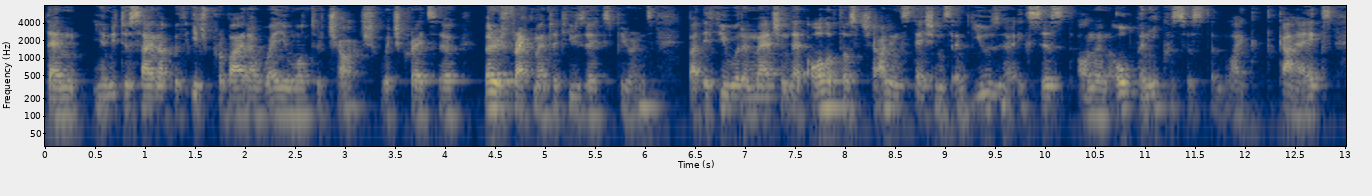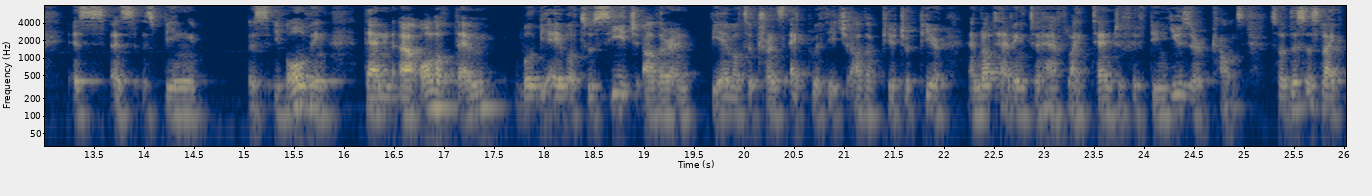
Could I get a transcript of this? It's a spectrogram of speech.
then you need to sign up with each provider where you want to charge, which creates a very fragmented user experience. But if you would imagine that all of those charging stations and user exist on an open ecosystem like Gaia X is, is, is being is evolving, then uh, all of them will be able to see each other and be able to transact with each other peer to peer and not having to have like 10 to 15 user accounts. So this is like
